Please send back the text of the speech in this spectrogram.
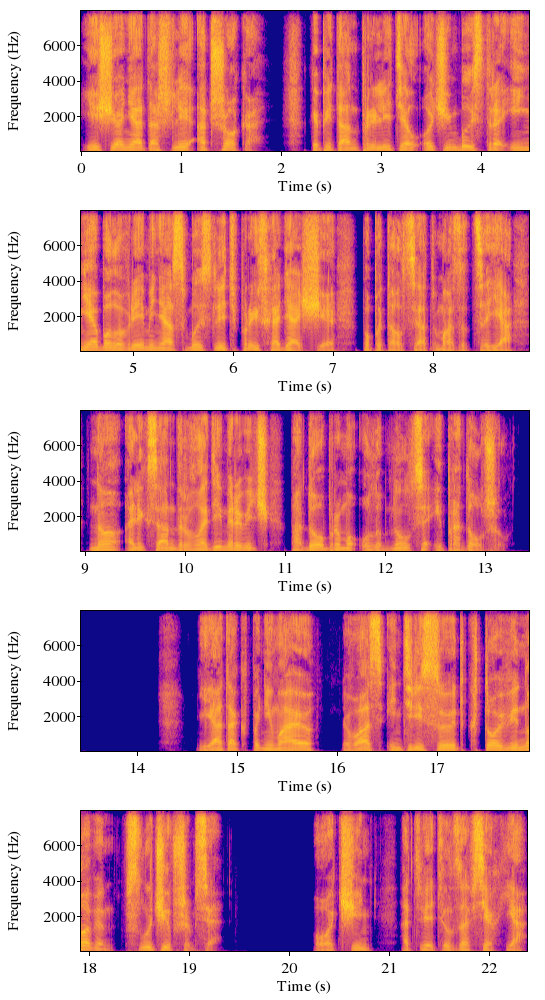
Еще не отошли от шока. Капитан прилетел очень быстро, и не было времени осмыслить происходящее, попытался отмазаться я, но Александр Владимирович по-доброму улыбнулся и продолжил. «Я так понимаю, вас интересует, кто виновен в случившемся?» «Очень», — ответил за всех я.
